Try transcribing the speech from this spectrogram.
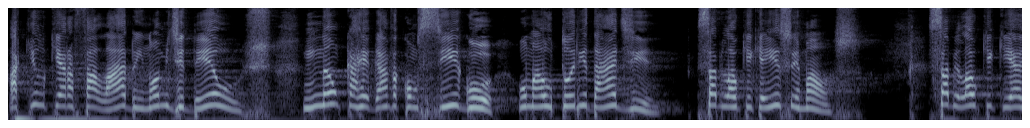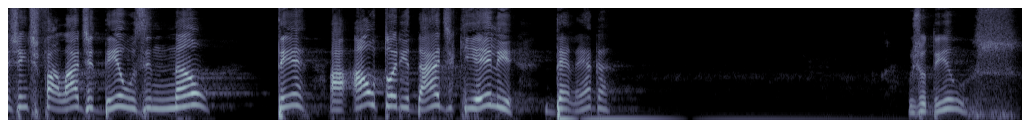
Aquilo que era falado em nome de Deus não carregava consigo uma autoridade. Sabe lá o que é isso, irmãos? Sabe lá o que é a gente falar de Deus e não ter a autoridade que ele delega. Os judeus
